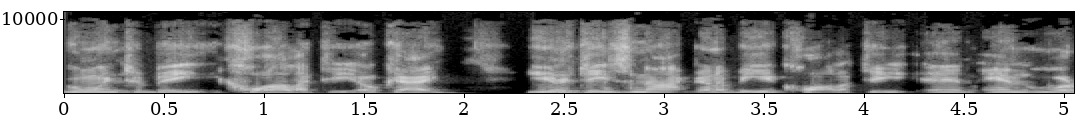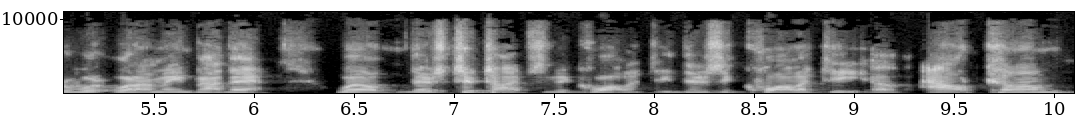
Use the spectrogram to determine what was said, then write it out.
going to be equality, okay? Unity is not going to be equality. And, and what, what, what I mean by that? Well, there's two types of equality there's equality of outcome,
